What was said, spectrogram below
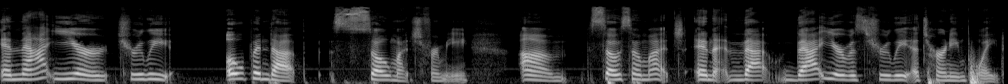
And that year truly opened up so much for me. Um, so so much and that that year was truly a turning point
